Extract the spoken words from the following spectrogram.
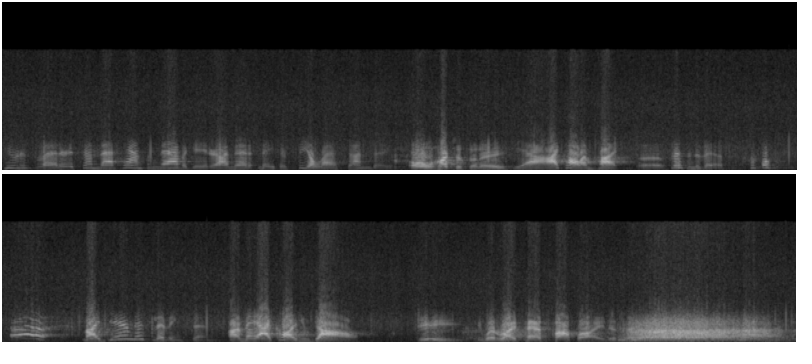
cutest letter. It's from that handsome navigator I met at Mather Field last Sunday. Oh, Hutchison, eh? Yeah, I call him Hutch. Uh, Listen to this. My dear Miss Livingstone, or may I call you Doll? gee, he went right past Popeye, didn't he?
